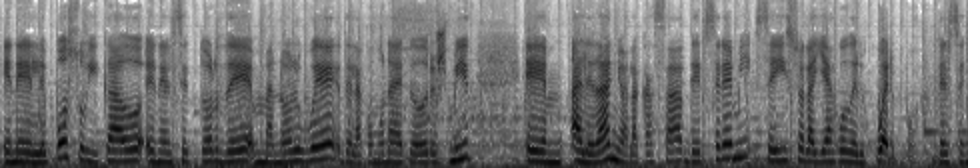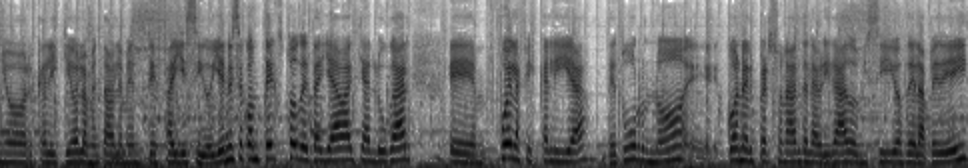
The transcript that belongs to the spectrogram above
en el pozo ubicado en el sector de Manolhue de la comuna de Teodoro Schmidt, eh, aledaño a la casa del Ceremi, se hizo el hallazgo del cuerpo del señor Caliqueo, lamentablemente fallecido. Y en ese contexto detallaba que al lugar eh, fue la fiscalía de turno eh, con el personal de la Brigada de Homicidios de la PDI,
